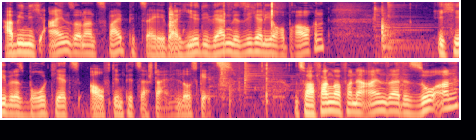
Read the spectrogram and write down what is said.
habe ich nicht ein, sondern zwei Pizzaheber hier. Die werden wir sicherlich auch brauchen. Ich hebe das Brot jetzt auf den Pizzastein. Los geht's. Und zwar fangen wir von der einen Seite so an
